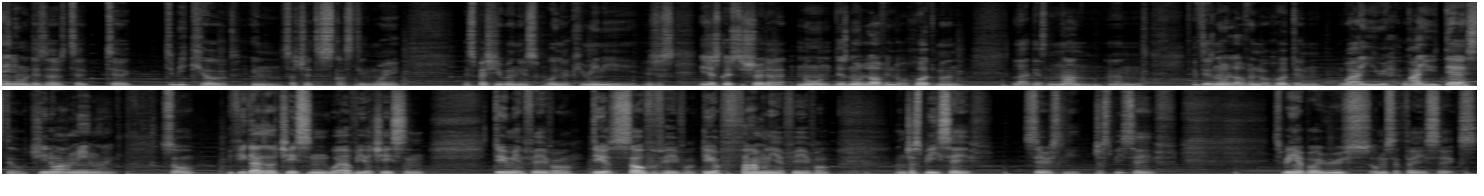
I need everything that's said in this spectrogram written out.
anyone deserves to to to be killed in such a disgusting way especially when you're supporting your community. It's just it just goes to show that no one there's no love in the hood, man. Like there's none. And if there's no love in the hood, then why are you why are you there still? Do you know what I mean? Like so if you guys are chasing whatever you're chasing, do me a favor, do yourself a favor, do your family a favor, and just be safe. Seriously, just be safe. It's been your boy Roos or Mr. 36.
